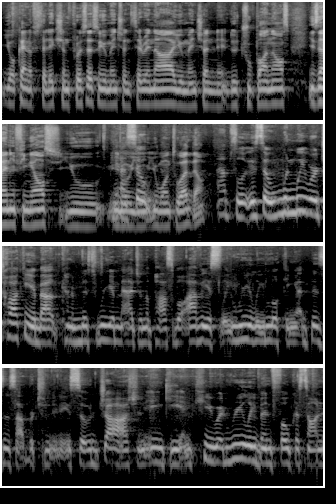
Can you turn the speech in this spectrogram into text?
your kind of selection process. So you mentioned Serena, you mentioned the true partners. Is there anything else you you yeah, know so you, you want to add there? Absolutely. So when we were talking about kind of this reimagine the possible, obviously really looking at business opportunities. So Josh and Inky and Q had really been focused on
